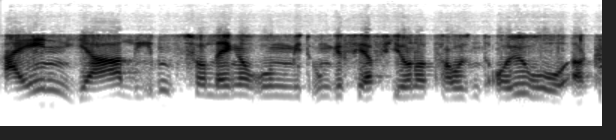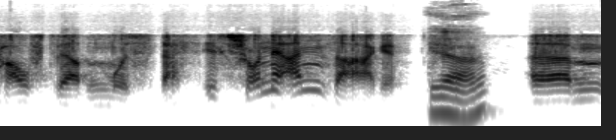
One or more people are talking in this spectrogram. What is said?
ein Jahr Lebensverlängerung mit ungefähr 400.000 Euro erkauft werden muss. Das ist schon eine Ansage. Ja. Ähm,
